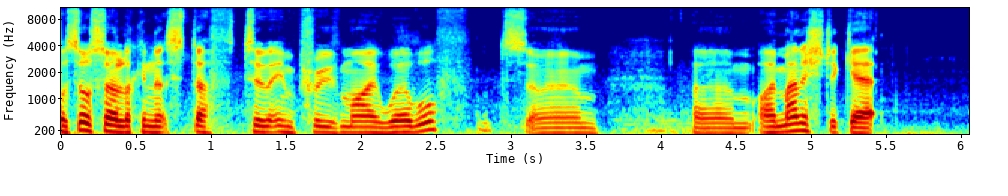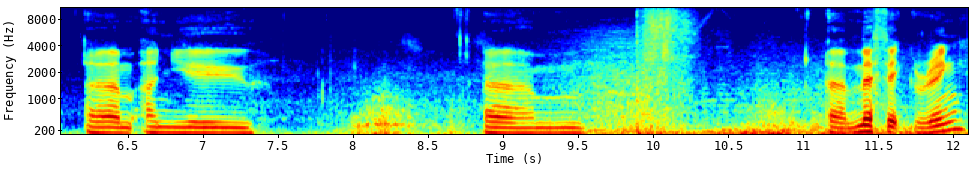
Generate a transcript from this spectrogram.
Was also looking at stuff to improve my werewolf. So um, um, I managed to get um, a new um, mythic ring,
